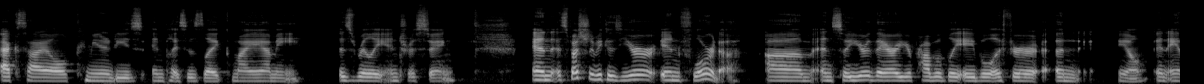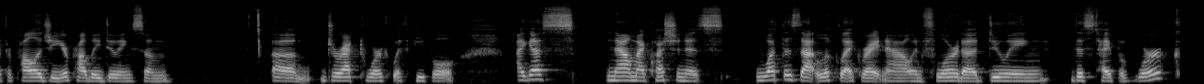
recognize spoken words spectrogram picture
exile communities in places like Miami is really interesting. And especially because you're in Florida. Um, and so you're there, you're probably able, if you're an, you know, in anthropology, you're probably doing some um, direct work with people. I guess now my question is what does that look like right now in Florida doing this type of work?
